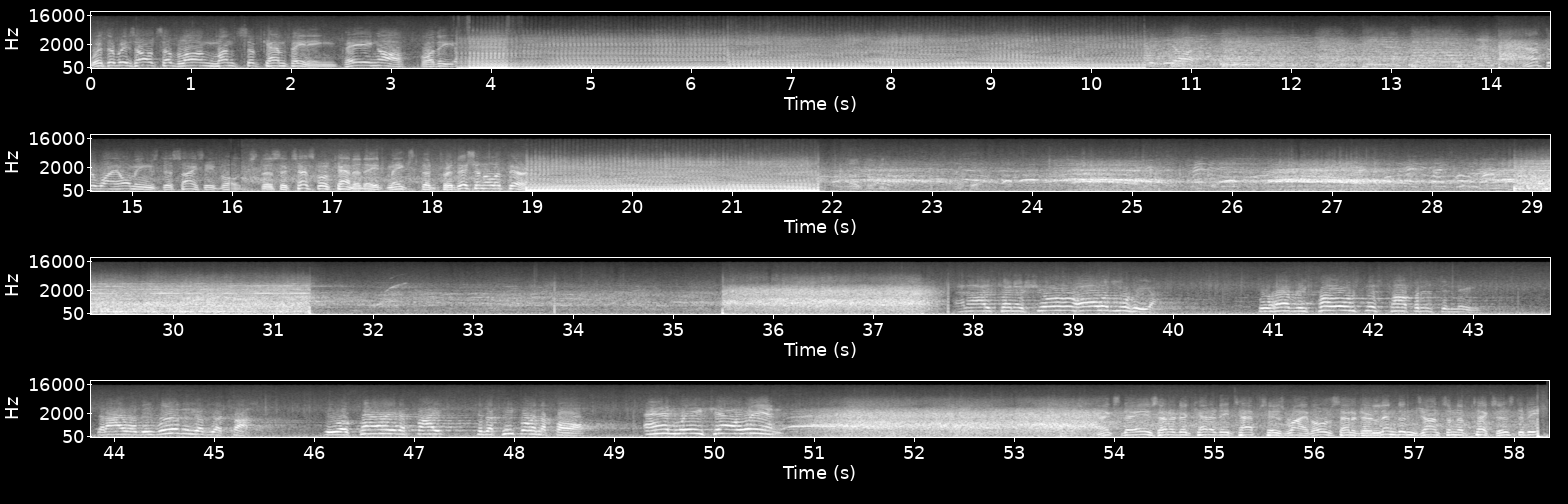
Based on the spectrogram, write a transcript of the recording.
with the results of long months of campaigning paying off for the... After Wyoming's decisive votes, the successful candidate makes the traditional appearance. And I can assure all of you here who have reposed this confidence in me that I will be worthy of your trust. We will carry the fight to the people in the fall, and we shall win. Next day, Senator Kennedy taps his rival, Senator Lyndon Johnson of Texas, to be...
